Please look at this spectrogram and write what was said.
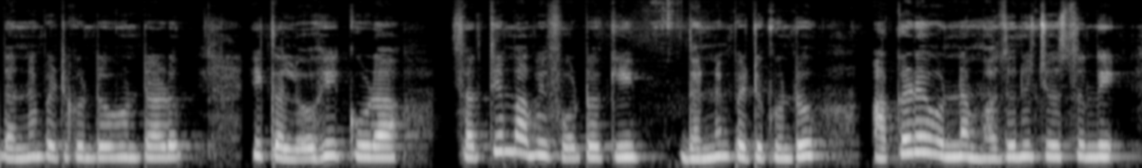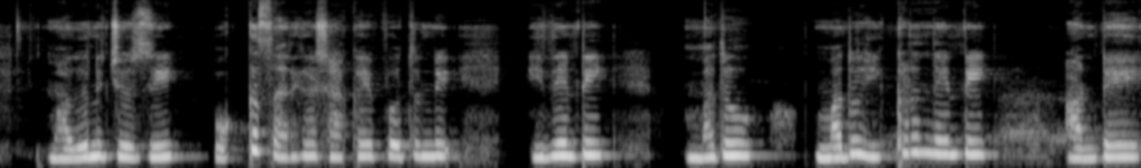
దండం పెట్టుకుంటూ ఉంటాడు. ఇక లోహి కూడా సత్యంబాబి ఫోటోకి దండం పెట్టుకుంటూ అక్కడే ఉన్న మధుని చూస్తుంది. మధుని చూసి ఒక్కసారిగా షాక్ అయిపోతుంది. ఇదేంటి? మధు మధు ఇక్కడుందేంటి? అంటే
